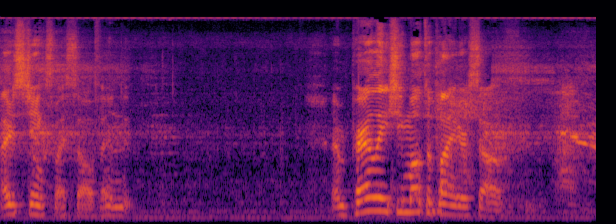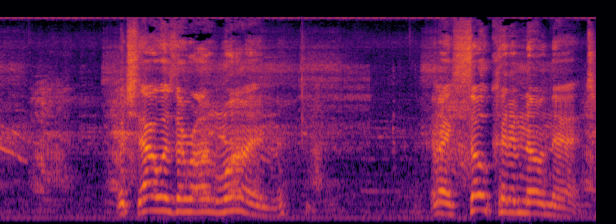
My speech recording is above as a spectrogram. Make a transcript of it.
I just jinxed myself, and apparently she multiplied herself. Which that was the wrong one. And I so could have known that.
